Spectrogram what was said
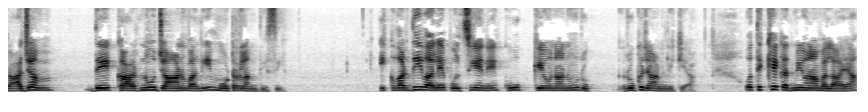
ਰਾਜਮ ਦੇ ਘਰ ਨੂੰ ਜਾਣ ਵਾਲੀ ਮੋਟਰ ਲੰਘਦੀ ਸੀ। ਇੱਕ ਵਰਦੀ ਵਾਲੇ ਪੁਲਸੀਏ ਨੇ ਕੂਕ ਕੇ ਉਹਨਾਂ ਨੂੰ ਰੁਕ ਜਾਣ ਲਈ ਕਿਹਾ। ਉਹ ਤਿੱਖੇ ਕਦਮੀ ਉਹਨਾਂ ਵੱਲ ਆਇਆ।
